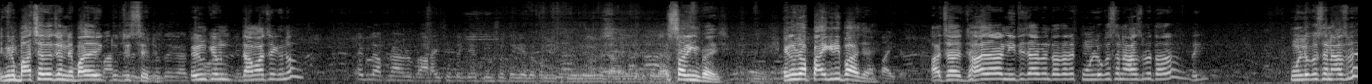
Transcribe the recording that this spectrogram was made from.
এগুলো বাচ্চাদের জন্য বাজার সেট এগুলো কেমন দাম আছে এগুলো? এগুলো আপনার আড়াইশো থেকে তিনশো থেকে এরকম স্টার্টিং প্রাইস এগুলো সব পাইকারি পাওয়া যায়? আচ্ছা যারা যারা নিতে চাইবেন তারা কোন লোকেশনে আসবে তারা? দেখি। কোন লোকেশনে আসবে?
